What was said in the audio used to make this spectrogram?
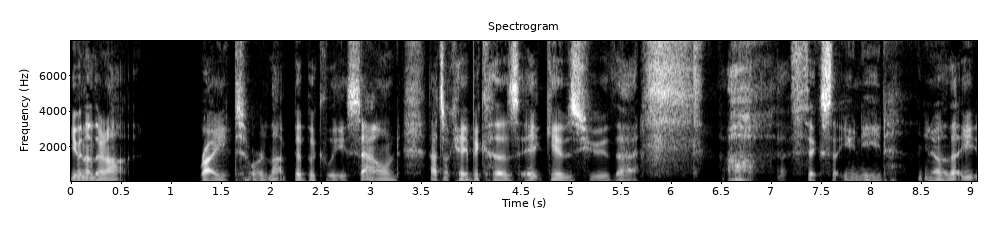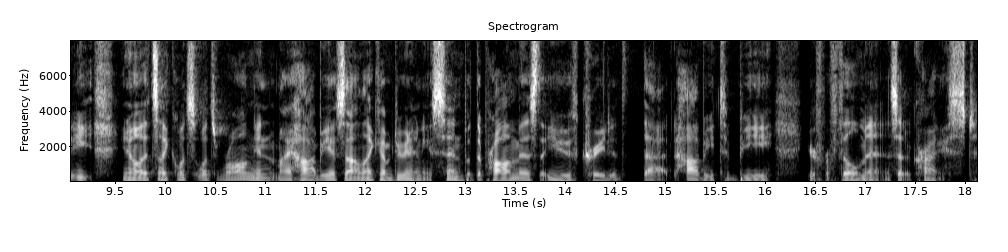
Even though they're not right or not biblically sound, that's okay because it gives you that oh that fix that you need. You know that you, you know it's like what's what's wrong in my hobby? It's not like I'm doing any sin, but the problem is that you've created that hobby to be your fulfillment instead of Christ.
